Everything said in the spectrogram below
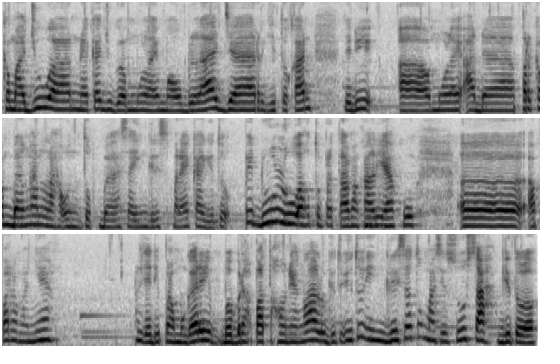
kemajuan mereka juga mulai mau belajar gitu kan. Jadi eh, mulai ada perkembangan lah untuk bahasa Inggris mereka gitu. Tapi dulu waktu pertama kali aku eh, apa namanya jadi pramugari beberapa tahun yang lalu gitu itu Inggrisnya tuh masih susah gitu loh.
